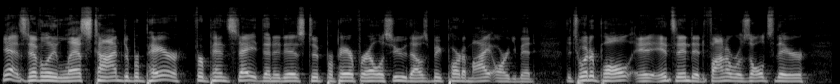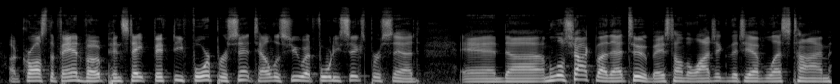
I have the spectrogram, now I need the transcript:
Yeah, it's definitely less time to prepare for Penn State than it is to prepare for LSU. That was a big part of my argument. The Twitter poll, it's ended. Final results there across the fan vote. Penn State 54% to LSU at 46%. And uh, I'm a little shocked by that, too, based on the logic that you have less time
